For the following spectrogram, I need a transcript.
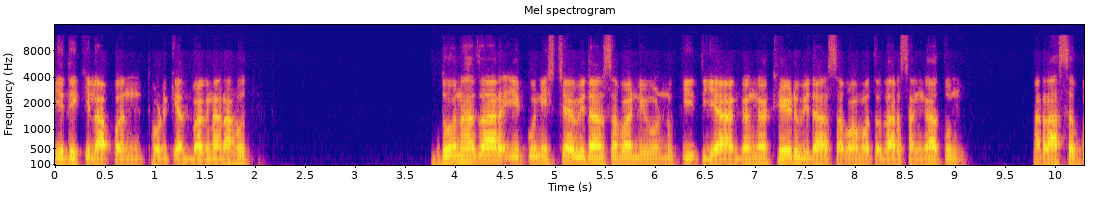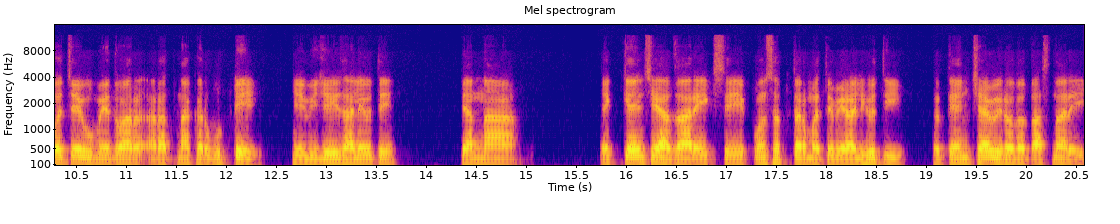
ते देखील आपण थोडक्यात बघणार आहोत. दोन हजार एकोणीसच्या विधानसभा निवडणुकीत या गंगाखेड विधानसभा मतदारसंघातून रासपचे उमेदवार रत्नाकर गुट्टे हे विजयी झाले होते. त्यांना एक्क्याऐंशी हजार एकशे एकोणसत्तर मते मिळाली होती. तर त्यांच्या विरोधात असणारे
